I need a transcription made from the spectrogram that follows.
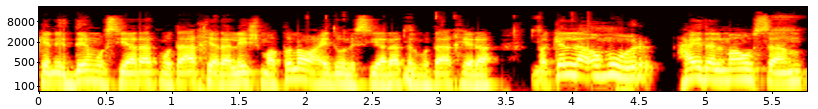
كان قدامه سيارات متأخرة ليش ما طلعوا هدول السيارات المتأخرة؟ فكلها أمور هيدا الموسم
